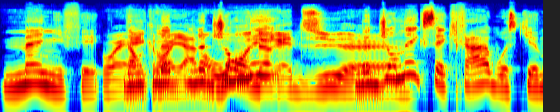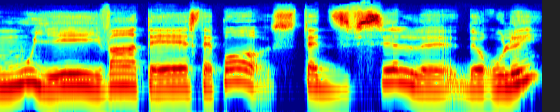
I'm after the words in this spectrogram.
Magnifique. Ouais, Donc, incroyable. notre journée, on aurait dû. euh, notre journée exécrable, où est-ce qu'il a mouillé, il ventait, c'était pas... C'était difficile euh, de rouler.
